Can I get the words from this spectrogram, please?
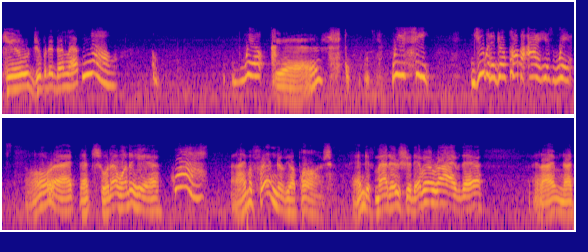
kill Jupiter Dunlap? no. Well, uh, Yes. Well, you see, Jupiter drove Papa out of his wits. All right, that's what I want to hear. Why? And I'm a friend of your pa's. And if matters should ever arrive there, and I'm not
